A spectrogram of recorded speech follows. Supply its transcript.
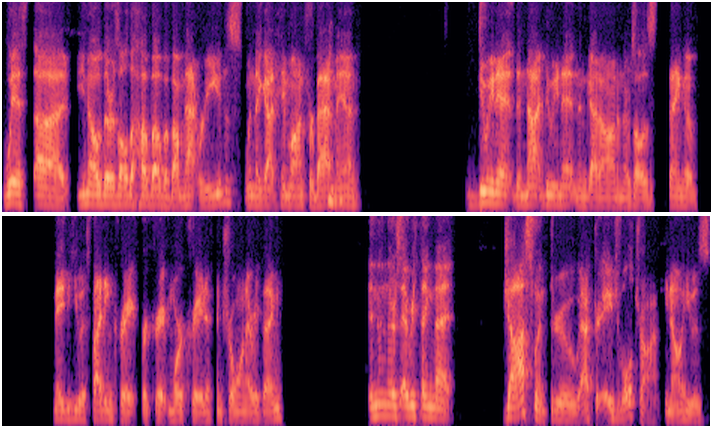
with uh you know there's all the hubbub about Matt Reeves when they got him on for Batman doing it then not doing it and then got on and there's all this thing of maybe he was fighting create for create more creative control and everything and then there's everything that Joss went through after Age of Ultron. You know, he was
